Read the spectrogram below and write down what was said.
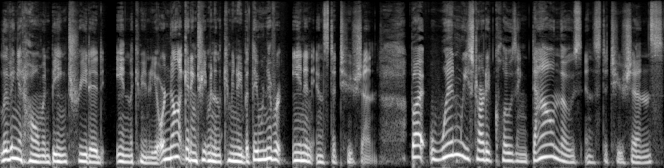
living at home and being treated in the community or not getting treatment in the community, but they were never in an institution. But when we started closing down those institutions,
